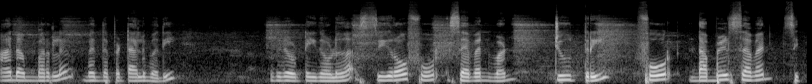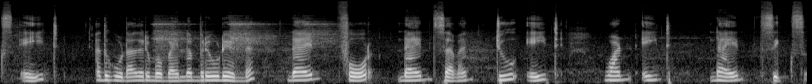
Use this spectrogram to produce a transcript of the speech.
ആ നമ്പറിൽ ബന്ധപ്പെട്ടാലും മതി. ഇത് നോട്ട് ചെയ്തോളുക. Zero four seven one two three four double seven six eight. അതുകൂടാതെ ഒരു മൊബൈൽ നമ്പർ കൂടിയുണ്ട്. Nine four nine seven two eight one eight nine six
